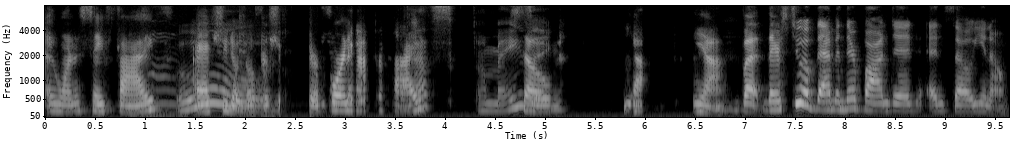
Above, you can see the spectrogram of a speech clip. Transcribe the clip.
I want to say five. Ooh. I actually don't know for sure. Four and a half or five. That's amazing. So yeah. Yeah. But there's two of them and they're bonded and so, you know,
